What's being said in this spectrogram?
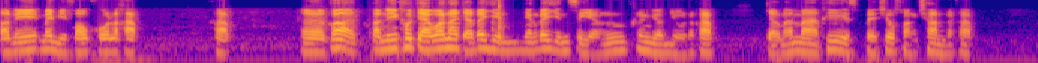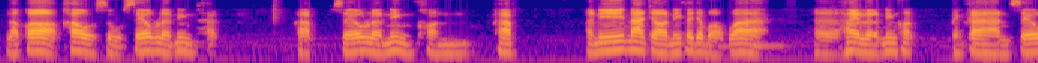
ตอนนี้ไม่มี fault code แล้วครับครับเอ่อก็ตอนนี้เข้าใจว่าน่าจะได้ยินยังได้ยินเสียงเครื่องยนต์อยู่นะครับ จากนั้นมาที่ Special Function นะครับ แล้วก็เข้าสู่ Self Learning ครับครับ Self Learning Con ครับ อันนี้หน้าจอนี้ก็จะบอกว่าให้ Learning Con- เป็นการ Self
